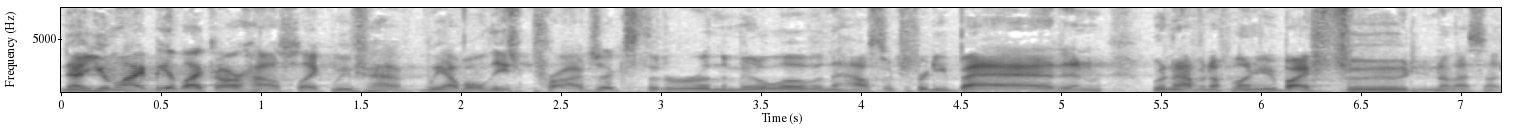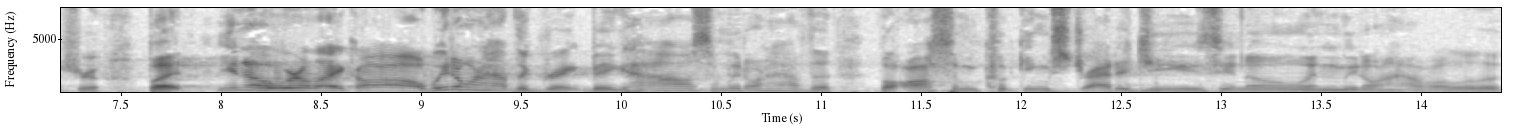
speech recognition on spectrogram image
Now you might be like our house, like we've have we have all these projects that are in the middle of, and the house looks pretty bad, and we don't have enough money to buy food. No, that's not true. But you know, we're like, oh, we don't have the great big house, and we don't have the, the awesome cooking strategies, you know, and we don't have all the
